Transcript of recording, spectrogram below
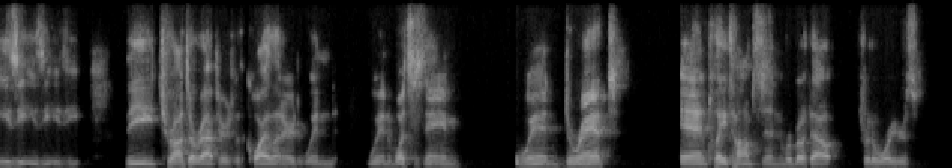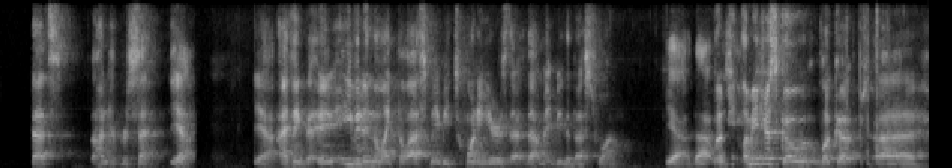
easy, easy, easy. The Toronto Raptors with Kawhi Leonard when when what's his name when Durant and Klay Thompson were both out for the Warriors. That's 100%. Yeah. Yeah. I think that even in the, like the last maybe 20 years, that, that might be the best one. Yeah, that Let was. me, let me just go look up uh,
